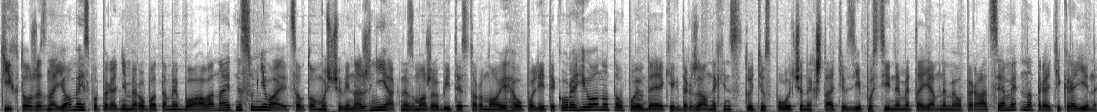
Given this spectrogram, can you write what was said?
Ті, хто вже знайомий з попередніми роботами Боава, навіть не сумніваються в тому, що він аж ніяк не зможе обійти стороною геополітику регіону та вплив деяких державних інститутів Сполучених Штатів з її постійними таємними операціями на треті країни.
